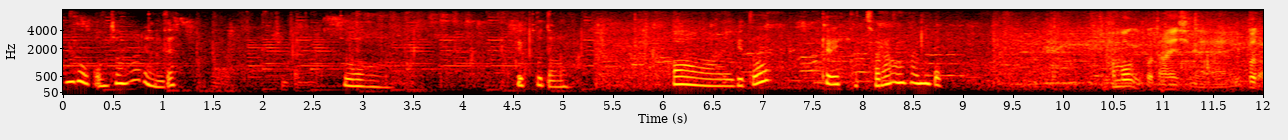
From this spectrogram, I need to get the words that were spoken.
한복 엄청 화려한데? 진짜. 와, 예쁘다. 와, 여기도 캐릭터처럼 한복. 한복 입고 다니시네. 이쁘다.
